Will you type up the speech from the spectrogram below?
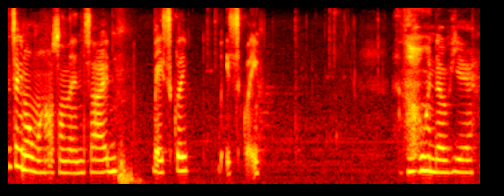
it's like a normal house on the inside, basically. Basically. The window here.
